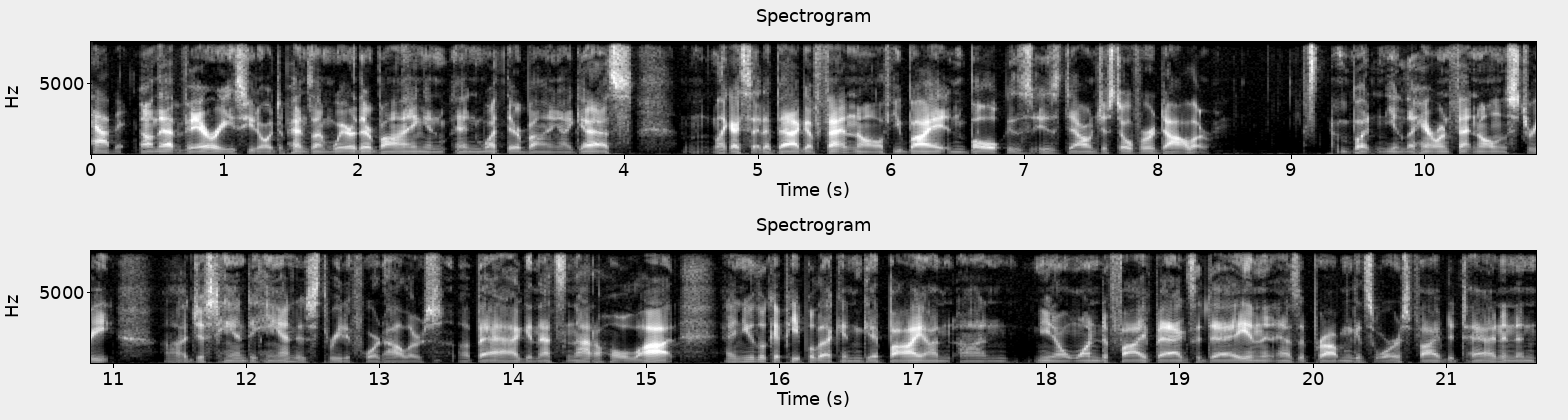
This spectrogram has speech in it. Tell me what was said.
habit? Now that varies. You know, it depends on where they're buying and, and what they're buying, I guess. Like I said, a bag of fentanyl, if you buy it in bulk, is, is down just over a dollar. But you know, the heroin fentanyl in the street, uh, just hand to hand, is three to four dollars a bag, and that's not a whole lot. And you look at people that can get by on, on you know one to five bags a day, and then as the problem gets worse, five to ten, and then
